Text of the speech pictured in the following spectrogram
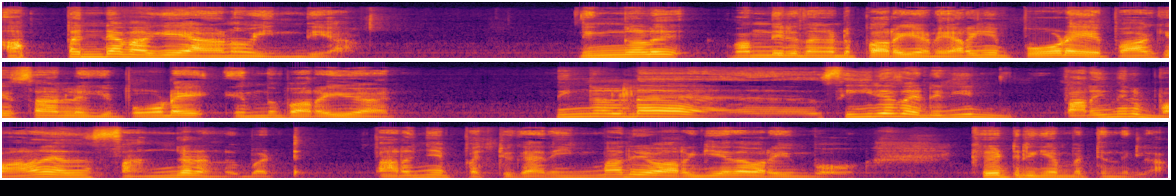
അപ്പന്റെ വകയാണോ ഇന്ത്യ? നിങ്ങൾ വന്നിരുന്ന് അങ്ങോട്ട് പറയുകയാണ് ഇറങ്ങി പോടേ പാകിസ്ഥാനിലേക്ക് പോടേ എന്ന് പറയുവാൻ. നിങ്ങളുടെ സീരിയസ് ആയിട്ട് എനിക്ക് പറയുന്നതിന് വളരെയധികം സങ്കടമുണ്ട്. ബട്ട് പറഞ്ഞേ പറ്റൂ. കാരണം ഇമാതിരി വർഗീയത പറയുമ്പോൾ കേട്ടിരിക്കാൻ പറ്റുന്നില്ല.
